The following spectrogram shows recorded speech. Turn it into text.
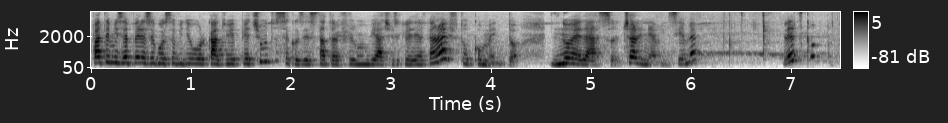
fatemi sapere se questo video workout vi è piaciuto se così è stato lasciate un mi piace, iscrivetevi al canale e un commento noi adesso ci alleniamo insieme let's go!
